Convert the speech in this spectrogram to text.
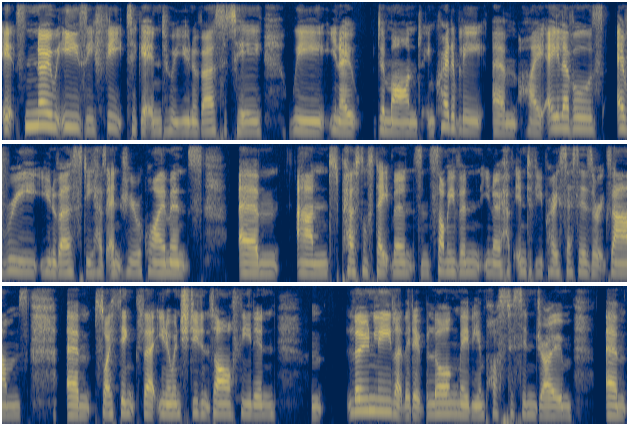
it's no easy feat to get into a university. We, you know, demand incredibly um, high A levels. Every university has entry requirements. Um, and personal statements and some even you know have interview processes or exams um, so i think that you know when students are feeling um, lonely like they don't belong maybe imposter syndrome um,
